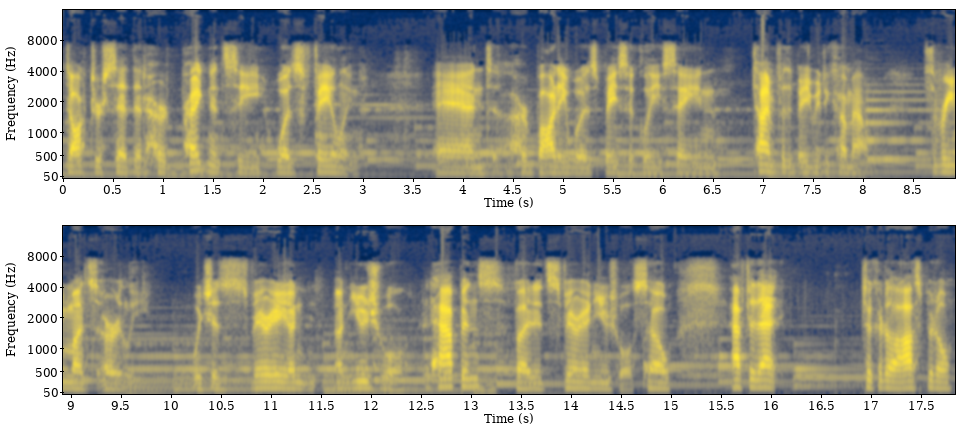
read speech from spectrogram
doctor said that her pregnancy was failing, and her body was basically saying, "Time for the baby to come out." Three months early, which is very un- unusual. It happens, but it's very unusual. So, after that, took her to the hospital.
